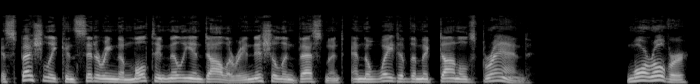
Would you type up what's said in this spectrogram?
especially considering the multi million dollar initial investment and the weight of the McDonald's brand. Moreover,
